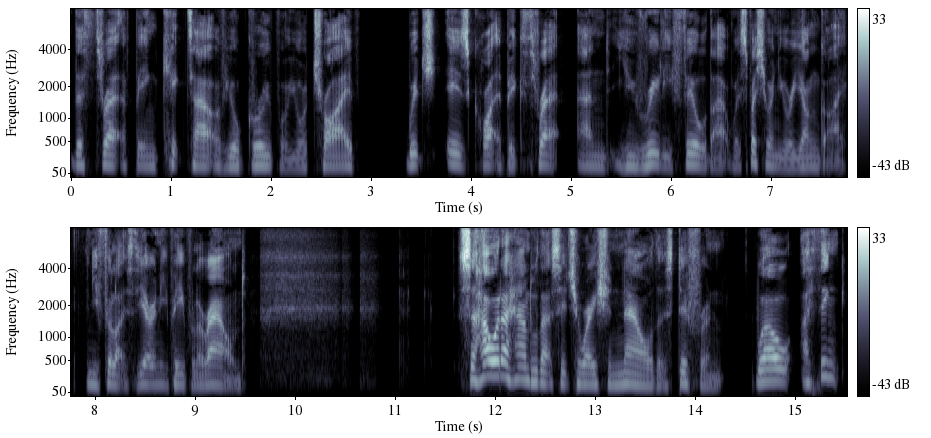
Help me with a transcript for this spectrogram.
the threat of being kicked out of your group or your tribe, which is quite a big threat. And you really feel that, especially when you're a young guy and you feel like it's the only people around. So, how would I handle that situation now that's different? Well, I think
